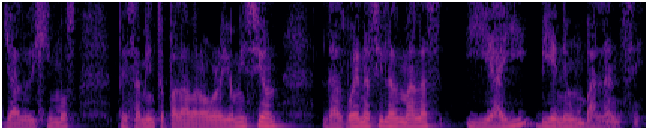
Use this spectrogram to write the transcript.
ya lo dijimos, pensamiento, palabra, obra y omisión, las buenas y las malas, y ahí viene un balance.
